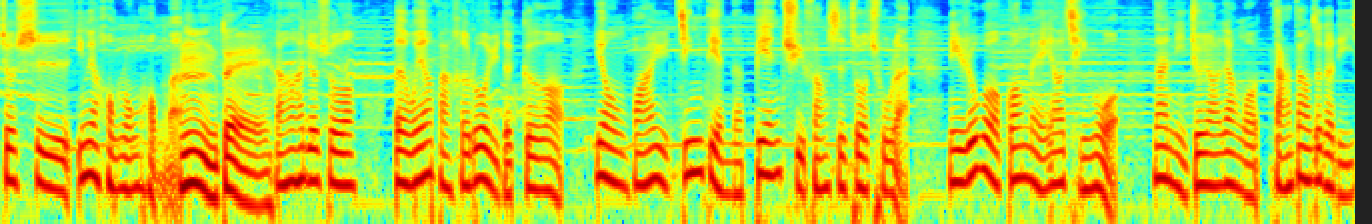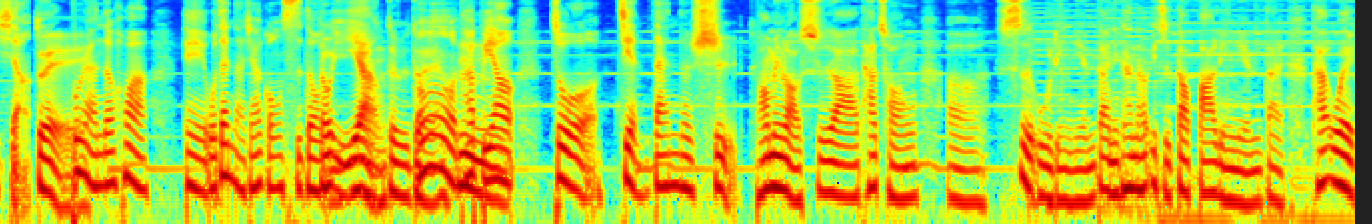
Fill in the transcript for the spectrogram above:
就是因为红龙红嘛。嗯，对。然后他就说：“呃，我要把何洛雨的歌哦，用华语经典的编曲方式做出来。你如果光美邀请我。”那你就要让我达到这个理想，对，不然的话，诶，我在哪家公司都都一样，对不对？哦，他不要做简单的事。黄明老师啊，他从呃四五零年代，你看到一直到八零年代，他为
